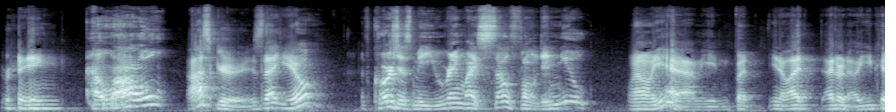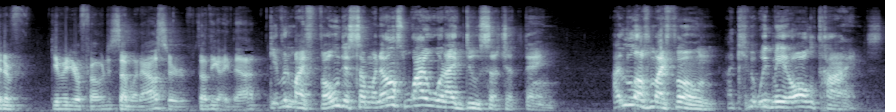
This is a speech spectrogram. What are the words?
ring. Hello? Oscar, is that you? Of course it's me. You rang my cell phone, didn't you? Well, yeah, I mean, but, you know, I, I don't know. You could have given your phone to someone else or something like that. Giving my phone to someone else? Why would I do such a thing? I love my phone. I keep it with me at all times.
